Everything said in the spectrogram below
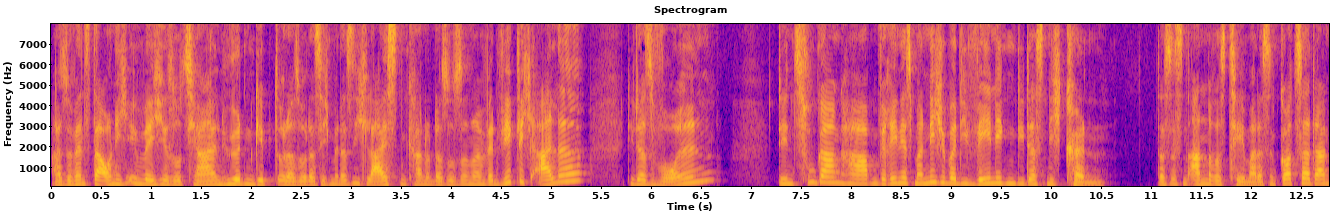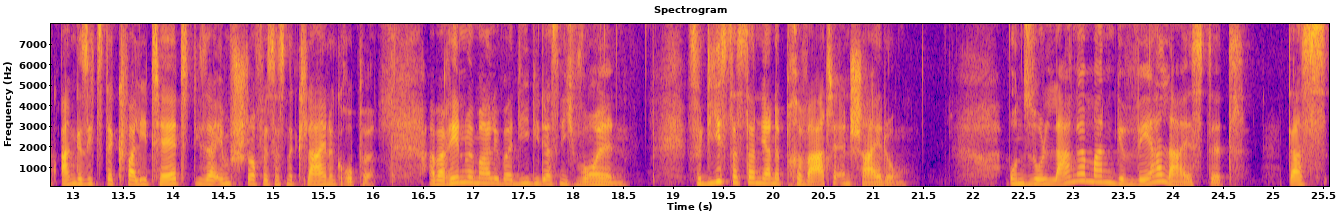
Also wenn es da auch nicht irgendwelche sozialen Hürden gibt oder so, dass ich mir das nicht leisten kann oder so, sondern wenn wirklich alle, die das wollen, den Zugang haben, wir reden jetzt mal nicht über die wenigen, die das nicht können. Das ist ein anderes Thema. Das sind Gott sei Dank angesichts der Qualität dieser Impfstoffe ist das eine kleine Gruppe. Aber reden wir mal über die, die das nicht wollen. Für die ist das dann ja eine private Entscheidung. Und solange man gewährleistet, dass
